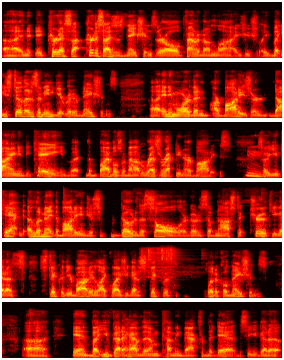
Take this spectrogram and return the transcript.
uh, and it, it criticizes nations. They're all founded on lies usually, but you still that doesn't mean you get rid of nations uh, any more than our bodies are dying and decaying. But the Bible's about resurrecting our bodies. Hmm. So you can't eliminate the body and just go to the soul or go to some Gnostic truth. You got to s- stick with your body. Likewise, you got to stick with political nations. Uh, and but you've got to have them coming back from the dead. So you got to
